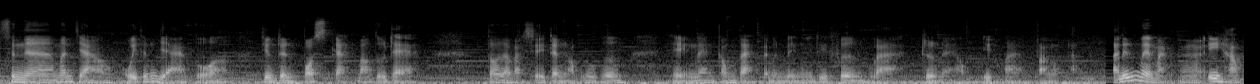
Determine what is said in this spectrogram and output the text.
Xin à, mến chào quý thính giả của chương trình Postcard Báo Tuổi Trẻ. Tôi là bác sĩ Trần Ngọc Lưu Hương, hiện đang công tác tại Bệnh viện Nguyễn Tri Phương và Trường Đại học Y khoa Phạm Ngọc Thạch. Đứng về mặt à, y học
